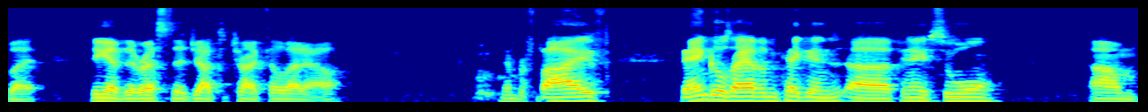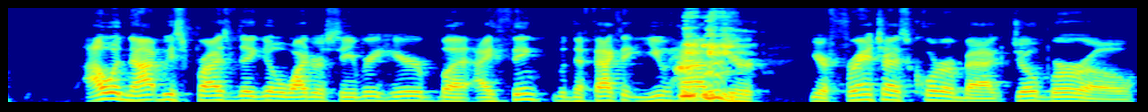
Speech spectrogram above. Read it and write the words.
but they have the rest of the job to try to fill that out. Number five, Bengals. I have them taking uh, Penei Sewell. Um, I would not be surprised if they go wide receiver here, but I think with the fact that you have your your franchise quarterback Joe Burrow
